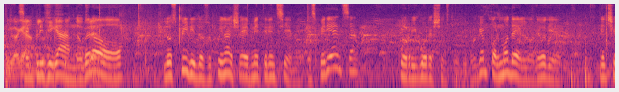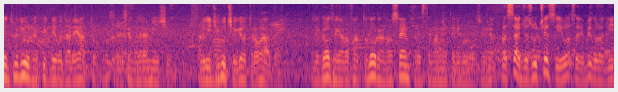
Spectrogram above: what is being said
uh, semplificando, però certo lo spirito su cui nasce è mettere insieme esperienza con rigore scientifico, che è un po' il modello, devo dire, del centro diurno, e qui devo dare atto, siamo tre amici, a Luigi Cucci che ho trovato, le cose che hanno fatto loro erano sempre estremamente rigorose. Il passaggio successivo sarebbe quello di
